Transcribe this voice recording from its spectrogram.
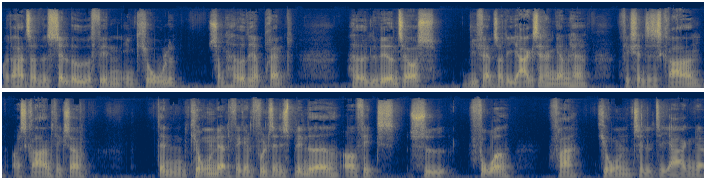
Og der har han så selv været ude at finde en kjole, som havde det her print, havde leveret den til os. Vi fandt så det jakkesæt, han gerne ville have, fik sendt det til skrædderen, og skrædderen fik så den kjole der, der fik han fuldstændig splintet ad, og fik syet foret fra kjolen til, til jakken der.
